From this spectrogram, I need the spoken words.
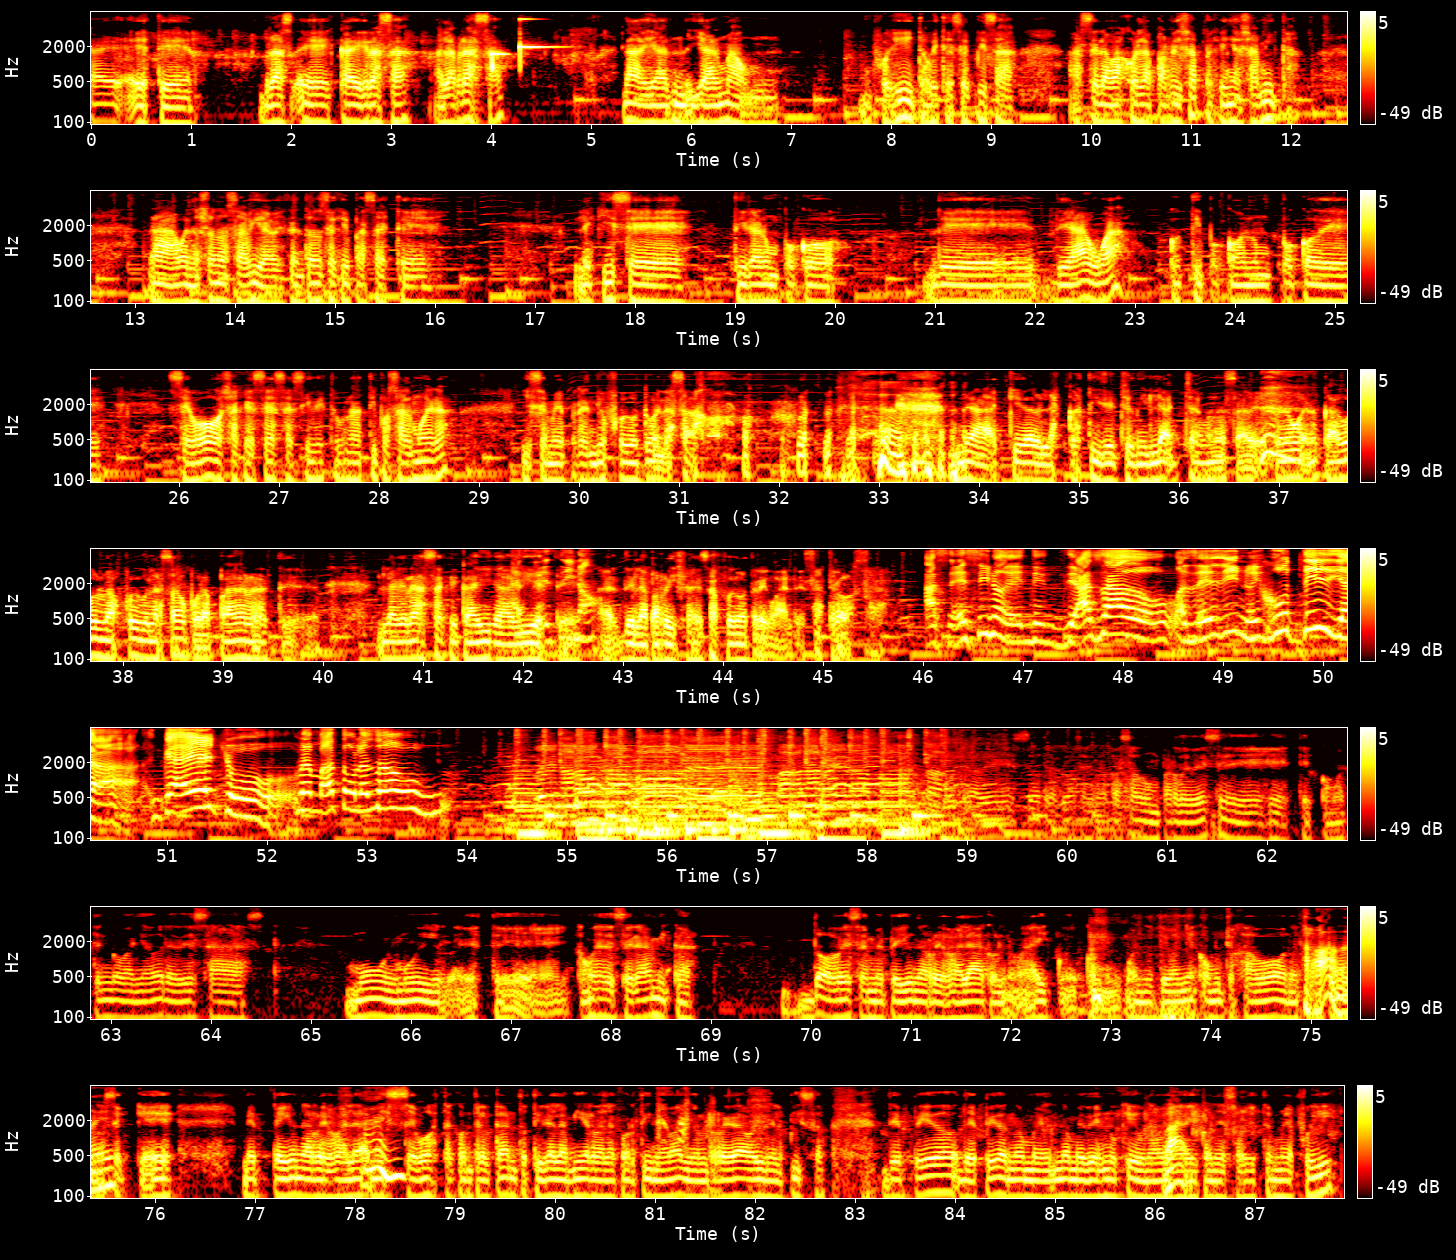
cae este eh, cae grasa a la brasa nada y, ar- y arma un, un fueguito viste se empieza a hacer abajo de la parrilla pequeña llamita. Nada bueno yo no sabía viste entonces qué pasa este le quise tirar un poco de, de agua con, tipo con un poco de cebolla que se hace así viste una tipo salmuera y se me prendió fuego todo el asado. ya quedaron las costillas hechas un hilacha, no sabes. Pero bueno, cagó el fuego el asado por apagar este, la grasa que caía ahí este, de la parrilla. Esa fue otra igual, desastrosa. Asesino de, de, de asado, asesino, injusticia. ¿Qué ha hecho? Me mató el asado. Un par de veces, este, como tengo bañadora de esas muy, muy, este, como es de cerámica, dos veces me pegué una resbalada con, ahí, con- con- cuando te bañas con mucho jabón o champú, no sé qué. Me pegué una resbalada, me hice bosta contra el canto, tiré a la mierda la cortina de baño, enredado ahí en el piso. De pedo, de pedo no me, no me desnuqué una vez ahí con eso, ¿viste? Me fui,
